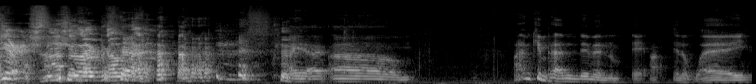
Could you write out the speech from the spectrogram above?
yes! You like come back. I, I, um, I'm competitive in in a way,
